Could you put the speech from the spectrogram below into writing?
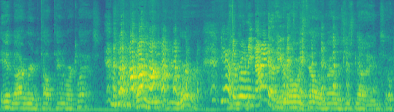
Ed and I were in the top ten of our class. I you, you were. yeah, there were only nine of And you. you always tell them, well, it's just nine, so.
